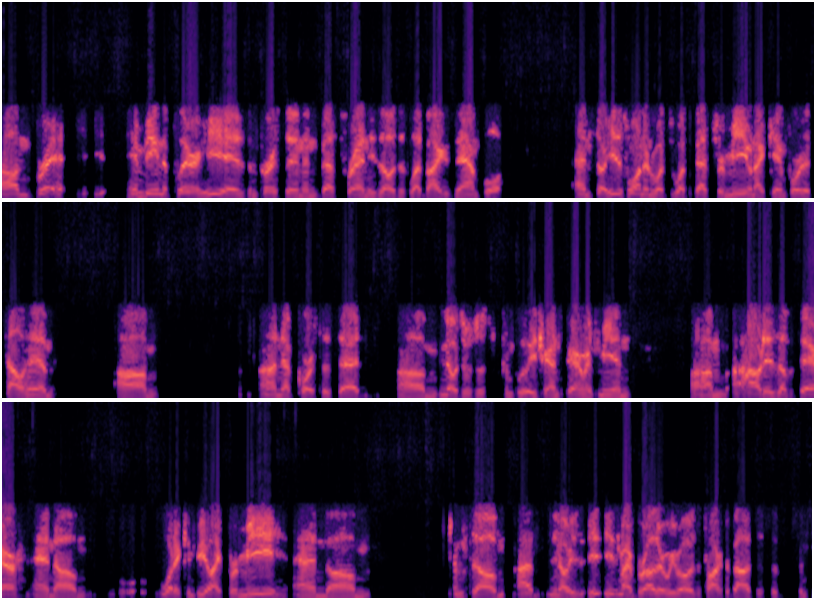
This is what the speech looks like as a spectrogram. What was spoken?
um, Britt, him being the player he is in person and best friend, he's always just led by example. And so he just wanted what's what's best for me when I came forward to tell him. Um, and of course, I said, um, you know, just just completely transparent with me and um, how it is up there and um, what it can be like for me. And um, and so, I, you know, he's, he's my brother. We've always talked about just since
